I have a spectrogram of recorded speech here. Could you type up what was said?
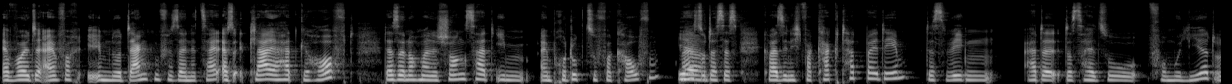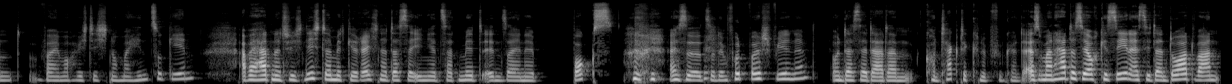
Er wollte einfach ihm nur danken für seine Zeit. Also klar, er hat gehofft, dass er nochmal eine Chance hat, ihm ein Produkt zu verkaufen, Ja. ne, sodass er es quasi nicht verkackt hat bei dem. Deswegen hat er das halt so formuliert und war ihm auch wichtig, nochmal hinzugehen. Aber er hat natürlich nicht damit gerechnet, dass er ihn jetzt halt mit in seine Box, also zu dem Footballspiel nimmt und dass er da dann Kontakte knüpfen könnte. Also man hat das ja auch gesehen, als sie dann dort waren,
